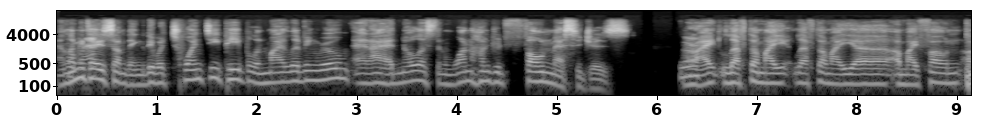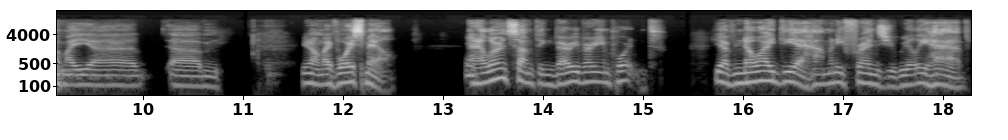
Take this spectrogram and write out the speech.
And let Oh, me tell you something. There were 20 people in my living room and I had no less than 100 phone messages. All Yeah. right, left on my left on my uh on my phone on my uh um you know, my voicemail. And I learned something very very important. You have no idea how many friends you really have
